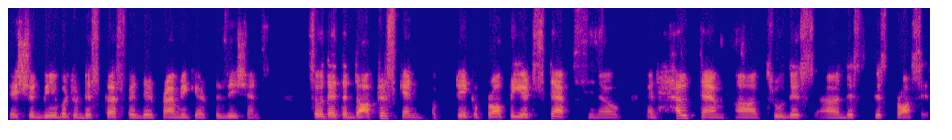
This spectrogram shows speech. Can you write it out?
They should be able to discuss with their primary care physicians so that the doctors can take appropriate steps, you know, and help them uh, through this, uh, this, this process.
